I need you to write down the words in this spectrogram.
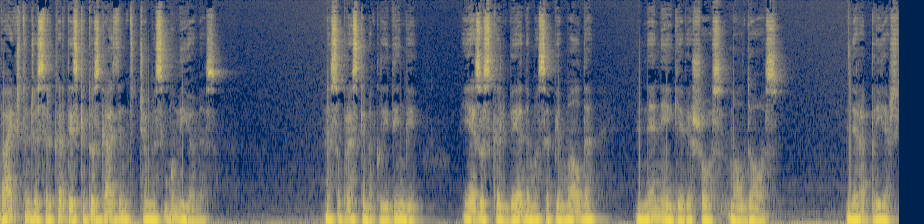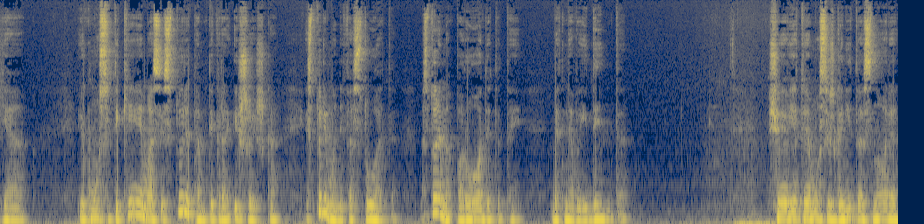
vaikštančios ir kartais kitus gazdinčiomis mumijomis. Nesupraskime klaidingai, Jėzus kalbėdamas apie maldą neneigia viešos maldos. Nėra prieš ją. Juk mūsų tikėjimas jis turi tam tikrą išraišką, jis turi manifestuoti. Mes turime parodyti tai, bet nevaidinti. Šioje vietoje mūsų išganytojas nori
